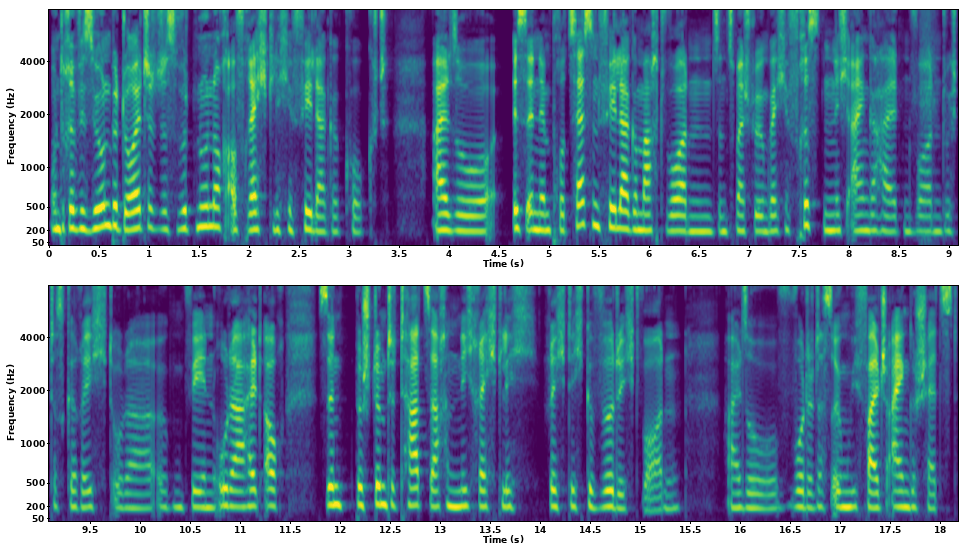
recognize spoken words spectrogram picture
Und Revision bedeutet, es wird nur noch auf rechtliche Fehler geguckt. Also ist in den Prozessen Fehler gemacht worden, sind zum Beispiel irgendwelche Fristen nicht eingehalten worden durch das Gericht oder irgendwen oder halt auch sind bestimmte Tatsachen nicht rechtlich richtig gewürdigt worden. Also wurde das irgendwie falsch eingeschätzt.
